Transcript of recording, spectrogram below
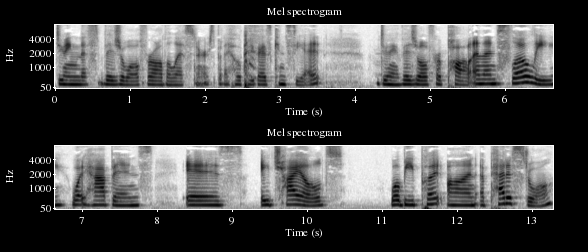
doing this visual for all the listeners, but I hope you guys can see it. I'm doing a visual for Paul. And then slowly, what happens is a child will be put on a pedestal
